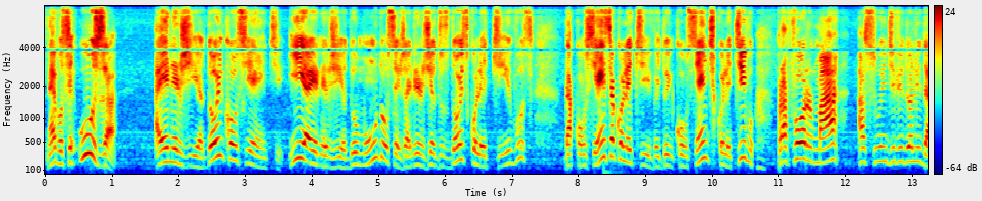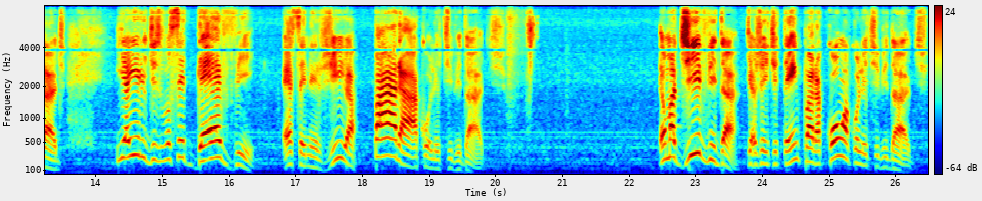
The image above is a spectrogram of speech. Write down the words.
Né? Você usa a energia do inconsciente e a energia do mundo, ou seja, a energia dos dois coletivos, da consciência coletiva e do inconsciente coletivo, para formar a sua individualidade. E aí ele diz: você deve essa energia para a coletividade. É uma dívida que a gente tem para com a coletividade.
